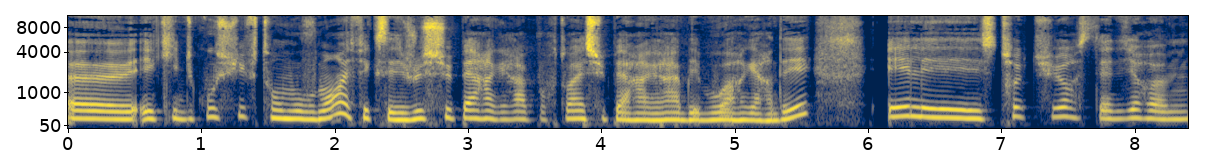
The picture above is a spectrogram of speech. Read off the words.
euh, et qui du coup suivent ton mouvement et fait que c'est juste super agréable pour toi et super agréable et beau à regarder. Et les structures, c'est-à-dire euh,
